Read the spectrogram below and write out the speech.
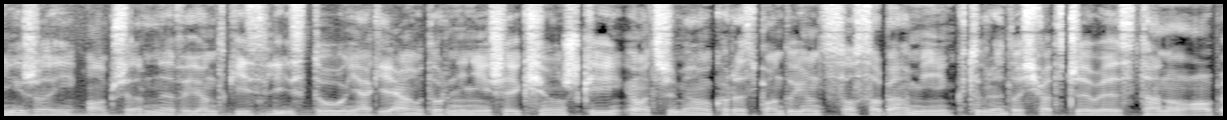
Poniżej obszerne wyjątki z listu, jaki autor niniejszej książki otrzymał korespondując z osobami, które doświadczyły stanu OB.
